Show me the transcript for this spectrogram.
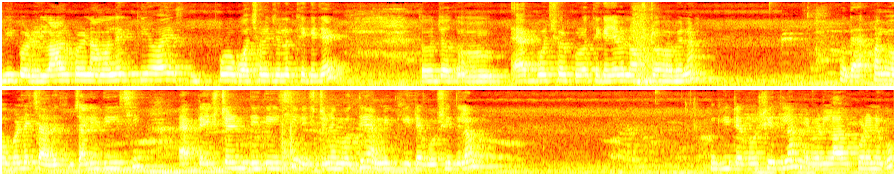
ঘি করে, লাল করে নামালে কি হয়, পুরো বছরের জন্য থেকে যায়। তো যত এক বছর পুরো থেকে যাবে, নষ্ট হবে না। তো দেখো আমি ওভেনে চাল- চালিয়ে দিয়েছি। একটা স্ট্যান্ড দিয়ে দিয়েছি। স্ট্যান্ডের মধ্যে আমি ঘিটা বসিয়ে দিলাম। ঘিটা বসিয়ে দিলাম। এবার লাল করে নেব।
